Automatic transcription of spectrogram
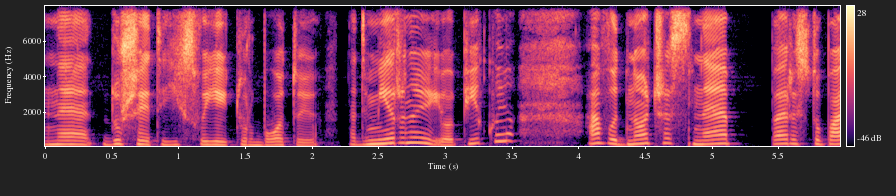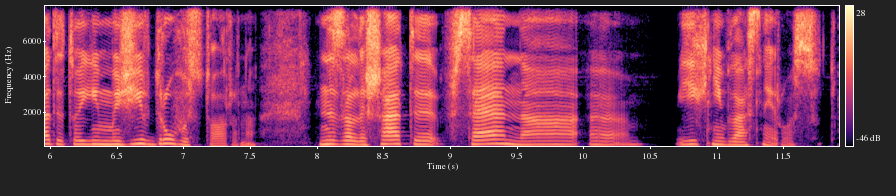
не душити їх своєю турботою, надмірною і опікою, а водночас не переступати тої межі в другу сторону, не залишати все на е, їхній власний розсуд.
